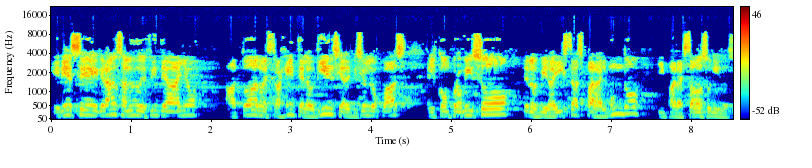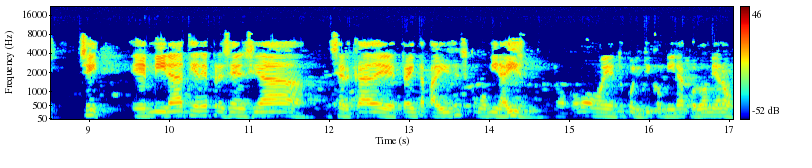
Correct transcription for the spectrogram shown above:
en ese gran saludo de fin de año a toda nuestra gente, la audiencia de Misión Locuaz, el compromiso de los miraístas para el mundo y para Estados Unidos. Sí, eh, Mira tiene presencia en cerca de 30 países como miraísmo, no como movimiento político Mira Colombia, no,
